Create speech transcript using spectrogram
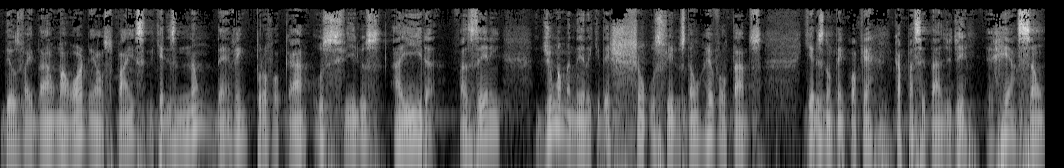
Deus vai dar uma ordem aos pais de que eles não devem provocar os filhos a ira, fazerem de uma maneira que deixam os filhos tão revoltados que eles não têm qualquer capacidade de reação,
